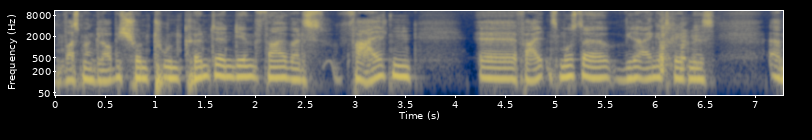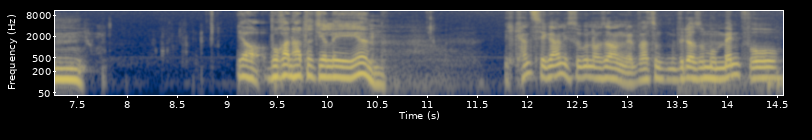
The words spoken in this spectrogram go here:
was man glaube ich schon tun könnte in dem Fall, weil das Verhalten, äh, Verhaltensmuster wieder eingetreten ist. Ähm, ja, woran hattet ihr lehen? Ich kann es dir gar nicht so genau sagen. Das war so, wieder so ein Moment, wo,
